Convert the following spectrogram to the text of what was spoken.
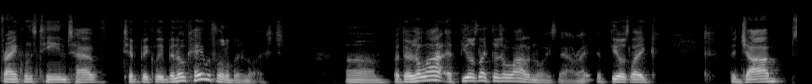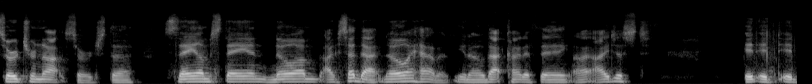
Franklin's teams have typically been okay with a little bit of noise. Um, but there's a lot, it feels like there's a lot of noise now, right? It feels like the job search or not search, the say I'm staying, no, I'm I've said that, no, I haven't, you know, that kind of thing. I, I just it it it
